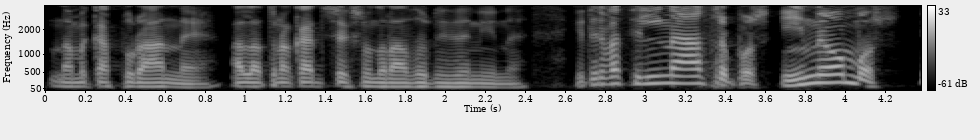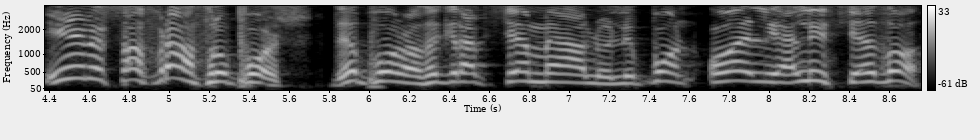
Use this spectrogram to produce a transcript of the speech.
να με κατουράνε, αλλά το να κάνεις σεξ με τον Άδωνη δεν είναι. Γιατί ρε Βασίλη είναι άνθρωπος. Είναι όμως. Είναι σαφράνθρωπος! Δεν μπορώ, δεν κρατιέμαι άλλο. Λοιπόν, όλη η αλήθεια εδώ.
